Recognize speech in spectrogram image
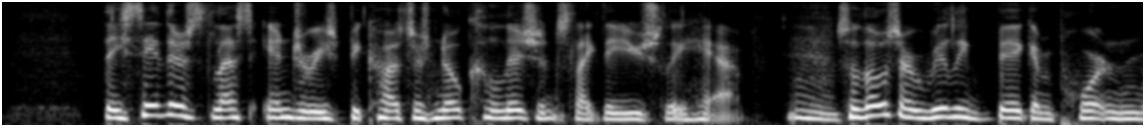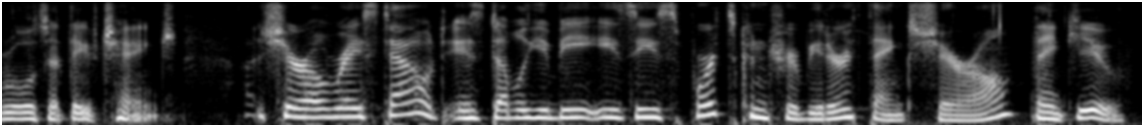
they say there's less injuries because there's no collisions like they usually have. Mm. So those are really big, important rules that they've changed. Cheryl Raye Stout is WBEZ sports contributor. Thanks, Cheryl. Thank you.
